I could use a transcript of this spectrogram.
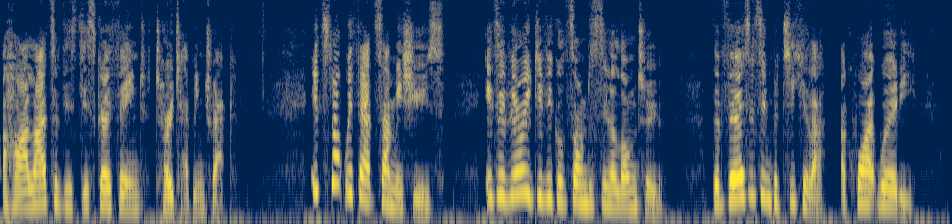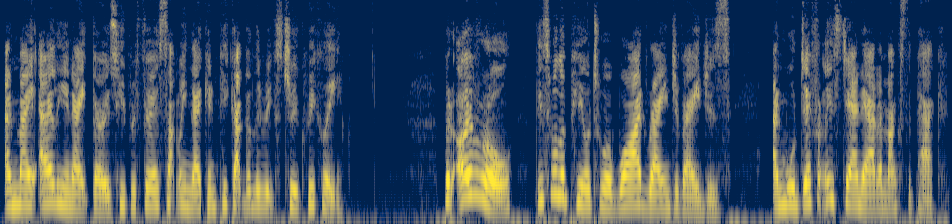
are highlights of this disco themed toe tapping track. It's not without some issues. It's a very difficult song to sing along to. The verses in particular are quite wordy and may alienate those who prefer something they can pick up the lyrics too quickly. But overall, this will appeal to a wide range of ages and will definitely stand out amongst the pack.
